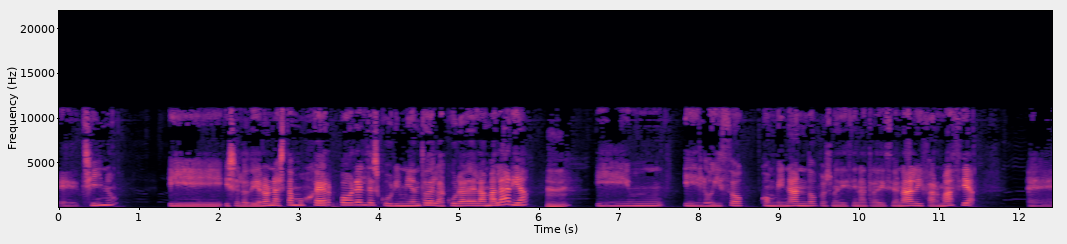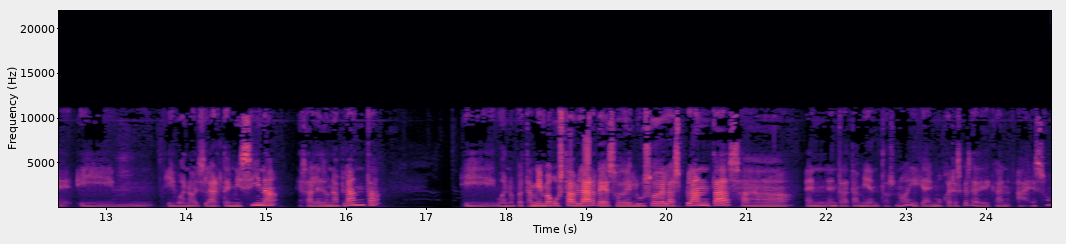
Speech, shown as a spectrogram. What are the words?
eh, chino. Y, y se lo dieron a esta mujer por el descubrimiento de la cura de la malaria Mm. y, y lo hizo combinando pues medicina tradicional y farmacia eh, y, y, bueno es la artemisina que sale de una planta y bueno pues también me gusta hablar de eso del uso de las plantas ah, en, en tratamientos ¿no? y que hay mujeres que se dedican a eso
